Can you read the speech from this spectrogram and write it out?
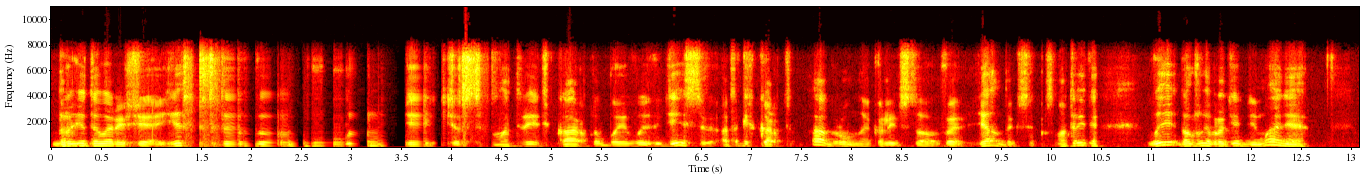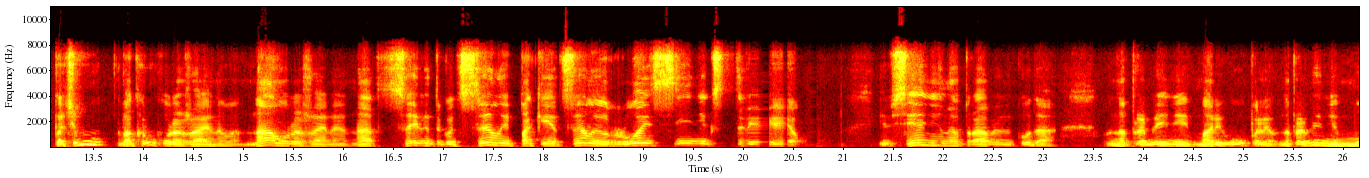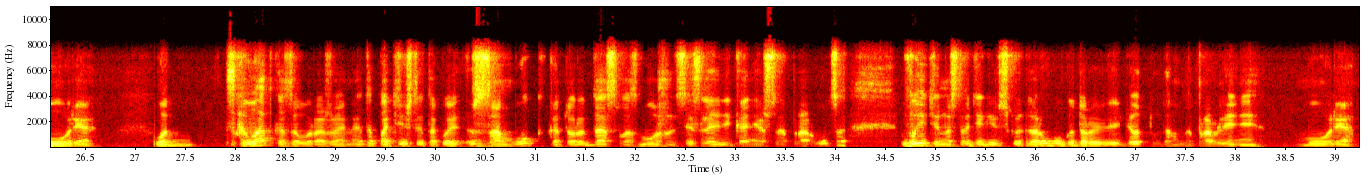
Дорогие товарищи, если вы будете смотреть карту боевых действий, а таких карт огромное количество в Яндексе, посмотрите, вы должны обратить внимание – Почему вокруг урожайного, на урожайное, нацелен такой целый пакет, целый рой синих стрел? И все они направлены куда? В направлении Мариуполя, в направлении моря. Вот схватка за урожайное – это почти такой замок, который даст возможность, если они, конечно, прорвутся, выйти на стратегическую дорогу, которая ведет туда в направлении моря.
